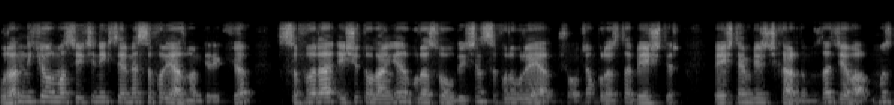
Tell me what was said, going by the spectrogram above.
Buranın 2 olması için x yerine 0 yazmam gerekiyor. 0'a eşit olan yer burası olduğu için 0'ı buraya yazmış olacağım. Burası da 5'tir. 5'ten 1 çıkardığımızda cevabımız.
